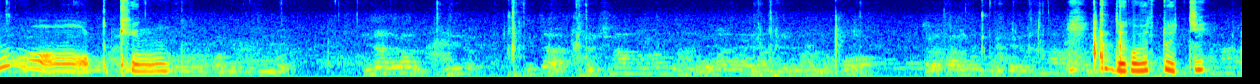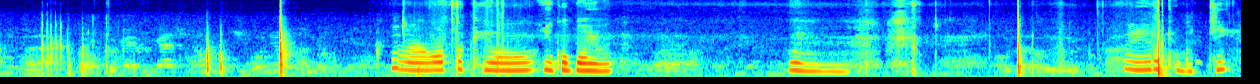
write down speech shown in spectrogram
어, 어떡해. 내가 왜또 했지? 아, 어떡해요. 이거 봐요. 음. 왜 이렇게 묻지?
